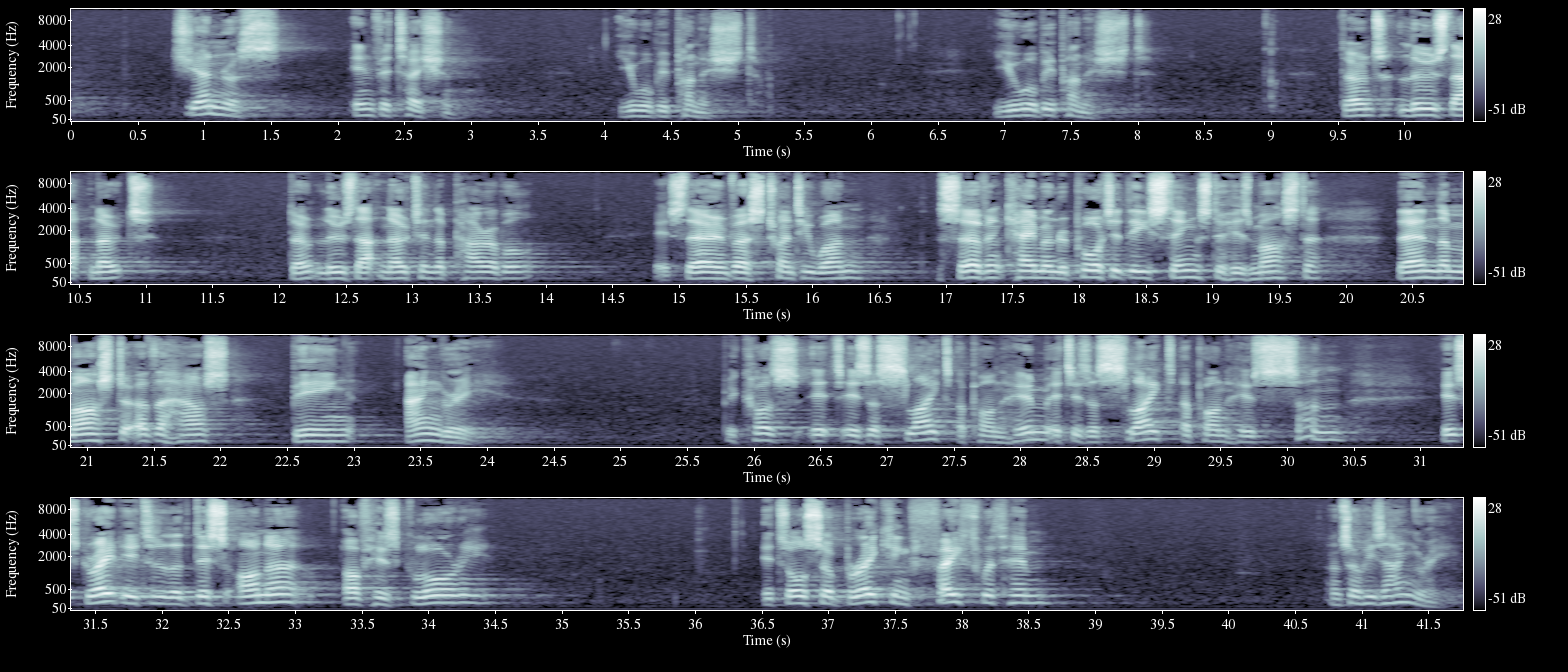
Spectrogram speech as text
generous invitation, you will be punished. You will be punished. Don't lose that note. Don't lose that note in the parable. It's there in verse 21. The servant came and reported these things to his master. Then the master of the house, being angry, because it is a slight upon him, it is a slight upon his son, it's greatly to the dishonor of his glory. It's also breaking faith with him. And so he's angry.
